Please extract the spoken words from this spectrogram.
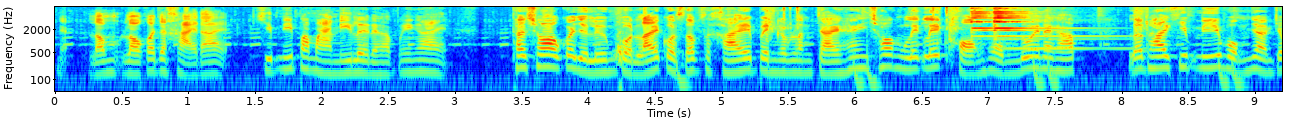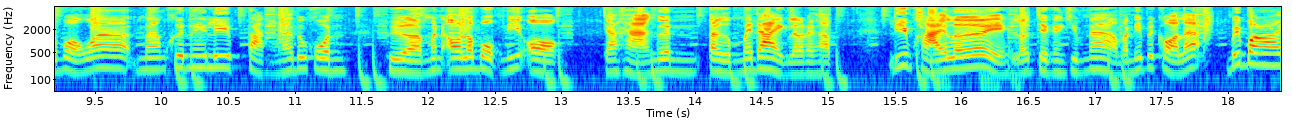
เนี่ยแล้วเราก็จะขายได้ คลิปนี้ประมาณนี้เลยนะครับง่ายๆ ถ้าชอบก็อย่าลืมกดไลค์ กด Subscribe เป็นกำลังใจให้ช่องเล็กๆ ของผมด้วยนะครับ แล้วท้ายคลิปนี้ผมอยากจะบอกว่าน้ำขึ้นให้รีบตักนะทุกคนเผื่อมันเอาระบบนี้ออกจะหาเงินเติมไม่ได้อีกแล้วนะครับ รีบขายเลย แล้วเจอกันคลิปหน้าวันนี้ไปก่อนแล้วบ๊ายบาย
